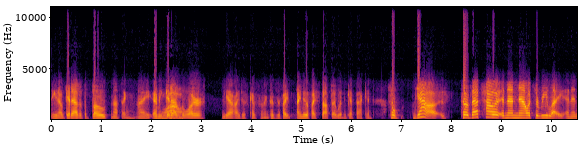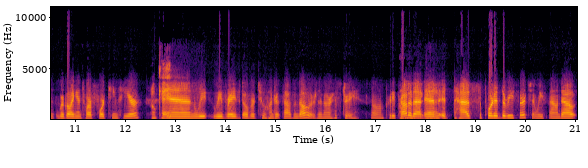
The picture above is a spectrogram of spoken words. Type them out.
you know, get out of the boat, nothing. I I mean, wow. get out of the water. Yeah, I just kept swimming because if I I knew if I stopped, I wouldn't get back in. So yeah, so that's how. It, and then now it's a relay, and then we're going into our 14th year. Okay. And we we've raised over two hundred thousand dollars in our history. So I'm pretty proud oh of that, and it has supported the research. And we found out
